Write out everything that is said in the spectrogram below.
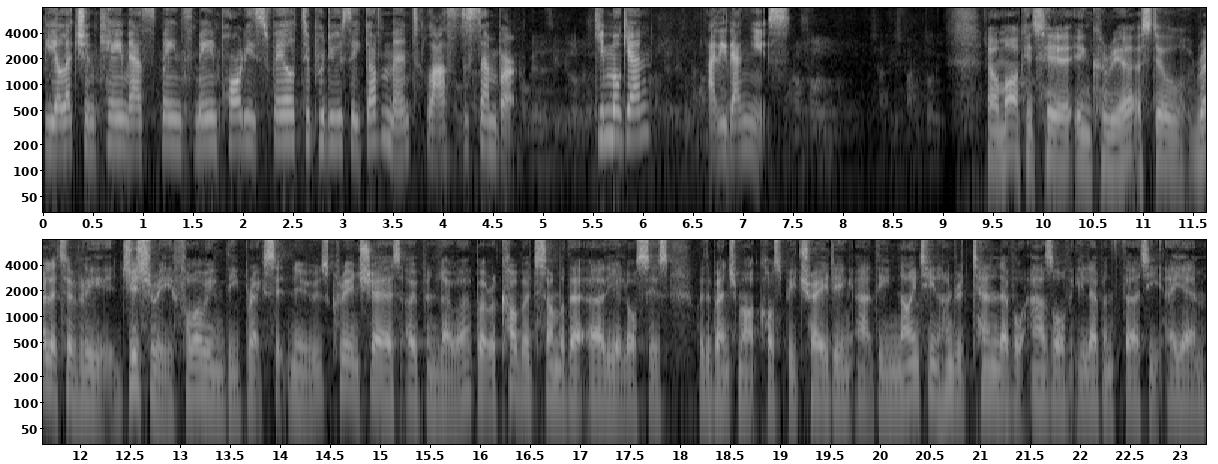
The election came as Spain's main parties failed to produce a government last December. Kim Mo-kyan, Arirang News. Now, markets here in Korea are still relatively jittery following the Brexit news. Korean shares opened lower but recovered some of their earlier losses, with the benchmark Kospi trading at the 1910 level as of 11:30 a.m.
